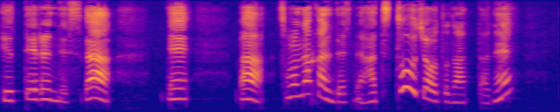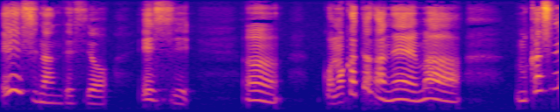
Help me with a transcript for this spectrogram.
言ってるんですが、で、まあ、その中でですね、初登場となったね、A 氏なんですよ。A 氏。うん。この方がね、まあ、昔ね、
